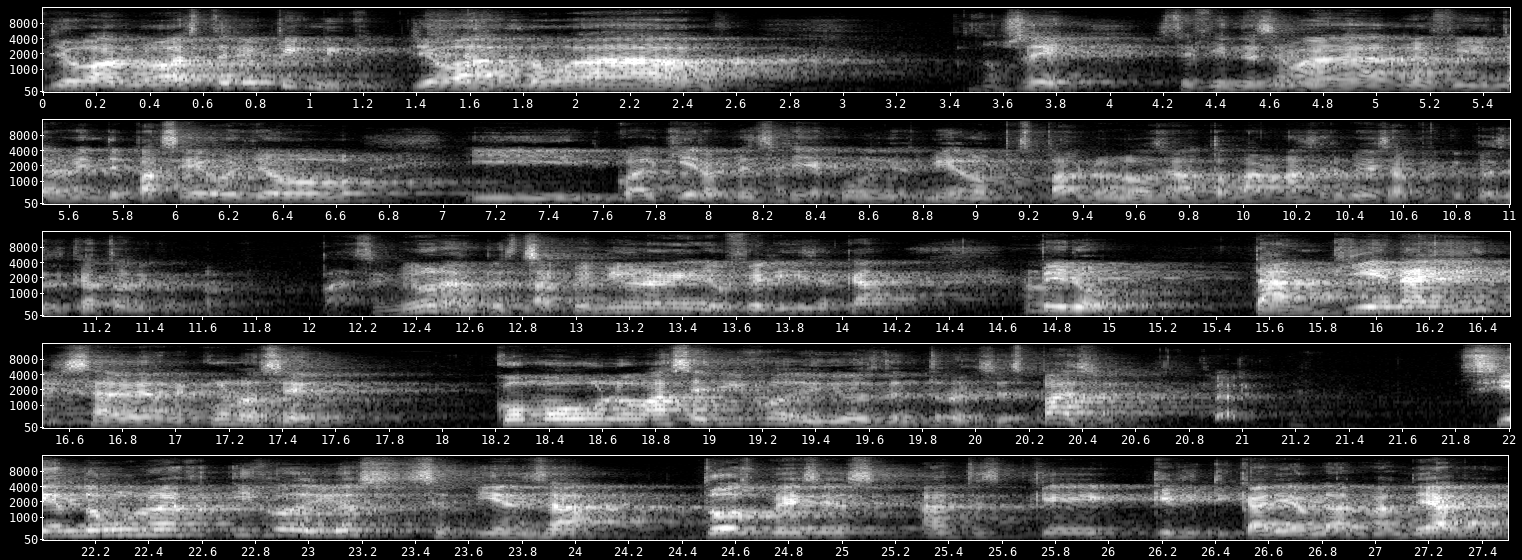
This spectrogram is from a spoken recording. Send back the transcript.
llevarlo a Stereo Picnic, llevarlo a, no sé, este fin de semana me fui también de paseo yo y cualquiera pensaría como, Dios mío, no, pues Pablo no se va a tomar una cerveza porque pues es católico. No, páseme una, destápeme una que yo feliz acá. Pero también ahí saber reconocer cómo uno va a ser hijo de Dios dentro de ese espacio. Claro. Siendo uno hijo de Dios, se piensa dos veces antes que criticar y hablar mal de alguien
